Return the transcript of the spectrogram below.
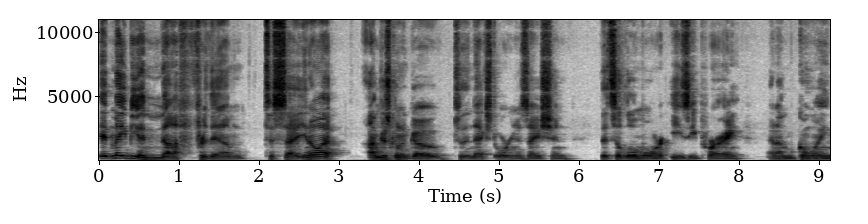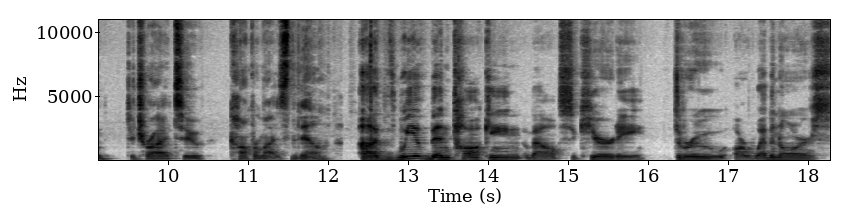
it may be enough for them to say, you know what, I'm just going to go to the next organization that's a little more easy prey, and I'm going to try to compromise them. Uh, we have been talking about security through our webinars,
